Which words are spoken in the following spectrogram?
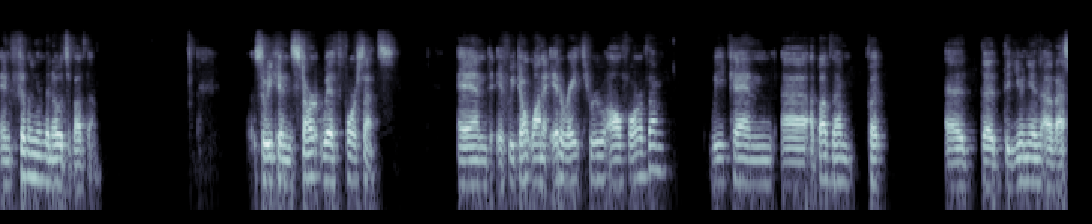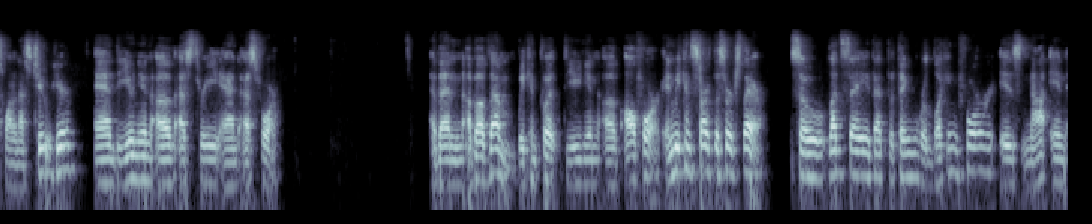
and filling in the nodes above them. So we can start with four sets. And if we don't want to iterate through all four of them, we can, uh, above them, put uh, the, the union of S1 and S2 here, and the union of S3 and S4. And then above them, we can put the union of all four, and we can start the search there. So let's say that the thing we're looking for is not in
